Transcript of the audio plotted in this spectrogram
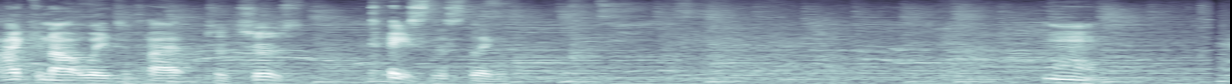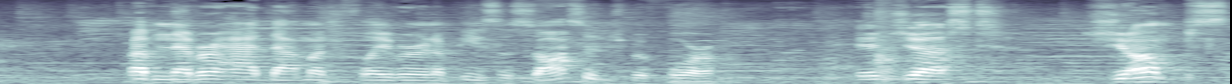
I cannot wait to, to just taste this thing. Mmm. I've never had that much flavor in a piece of sausage before. It just jumps.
